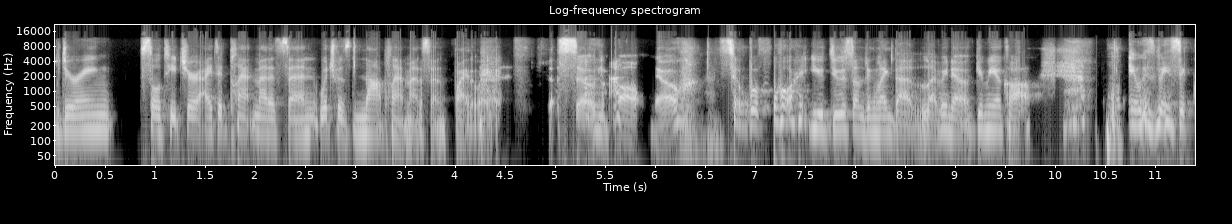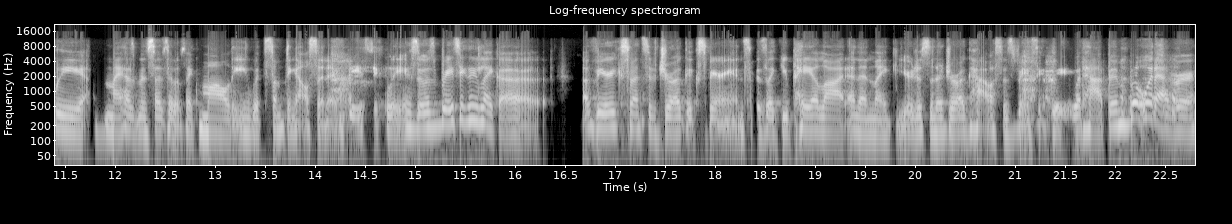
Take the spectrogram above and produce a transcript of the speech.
during Soul Teacher, I did plant medicine, which was not plant medicine, by the way. So you all know. So before you do something like that, let me know. Give me a call. It was basically my husband says it was like Molly with something else in it, basically. So it was basically like a a very expensive drug experience because like you pay a lot and then like you're just in a drug house is basically what happened. But whatever.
